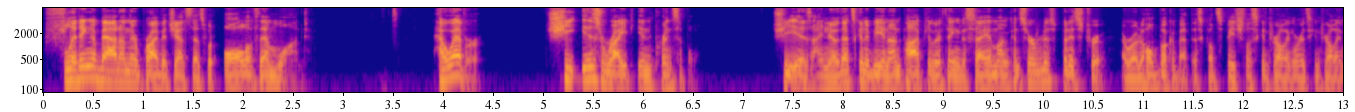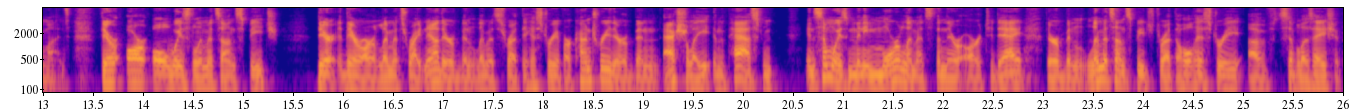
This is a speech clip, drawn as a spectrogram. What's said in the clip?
flitting about on their private jets, that's what all of them want. However, she is right in principle. She is. I know that's going to be an unpopular thing to say among conservatives, but it's true. I wrote a whole book about this called Speechless Controlling Words, Controlling Minds. There are always limits on speech. There, there are limits right now. There have been limits throughout the history of our country. There have been, actually, in the past, in some ways, many more limits than there are today. There have been limits on speech throughout the whole history of civilization.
